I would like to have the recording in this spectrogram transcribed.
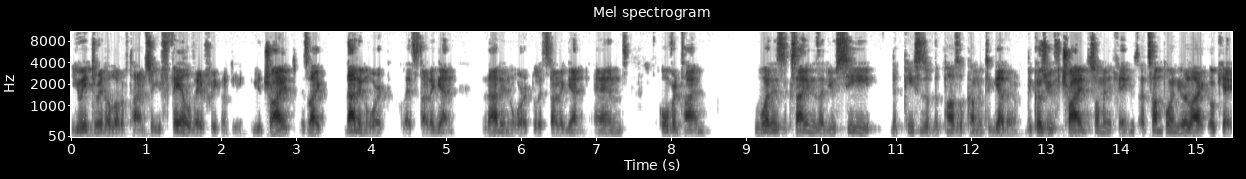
you iterate a lot of times. So you fail very frequently. You try it, it's like, that didn't work. Let's start again. That didn't work. Let's start again. And over time, what is exciting is that you see the pieces of the puzzle coming together because you've tried so many things. At some point, you're like, okay,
